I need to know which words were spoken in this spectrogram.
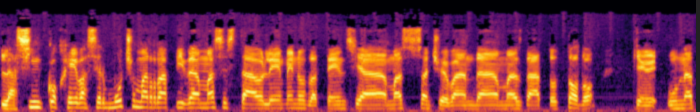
la 5G va a ser mucho más rápida, más estable, menos latencia, más ancho de banda, más datos, todo, que una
